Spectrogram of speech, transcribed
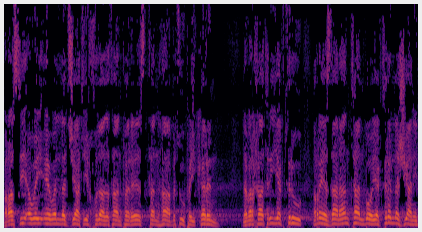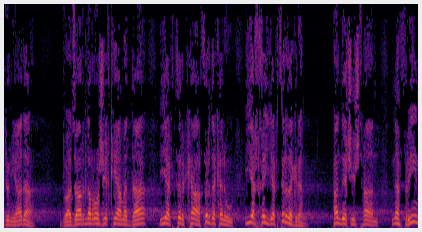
بەڕاستی ئەوەی ئێوە لە جیاتی خدا دەتان پەرێز تەنها بتوو پەیکەرن لە بەرخاتری یەکتر و ڕێزدانانتان بۆ یەکترە لە ژیانی دنیادا دواجار لە ڕۆژی قیامەتدا یەکتر کافر دەکەن و یەخەی یەکتر دەگرن هەندێکیشتان نەفرین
